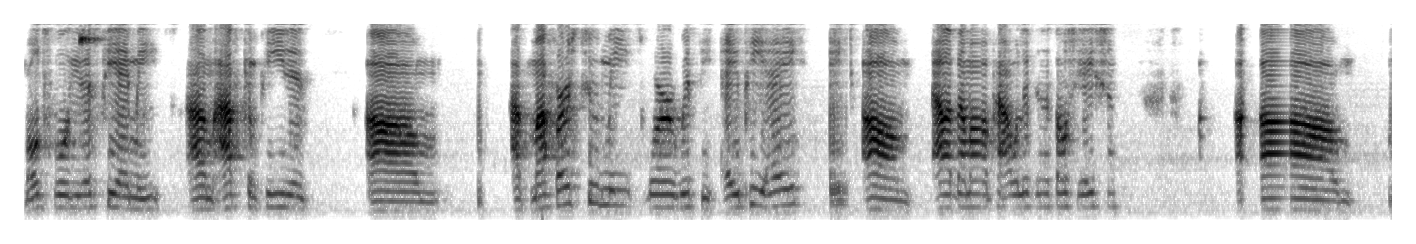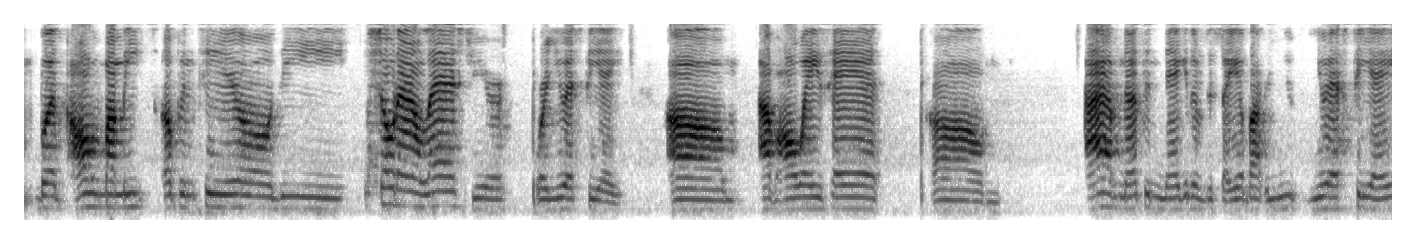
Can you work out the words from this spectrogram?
multiple USPA meets. Um, I've competed. Um, I, my first two meets were with the APA, um, Alabama Powerlifting Association. Um, but all of my meets up until the showdown last year were USPA. Um, I've always had. Um, I have nothing negative to say about the U- USPA.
